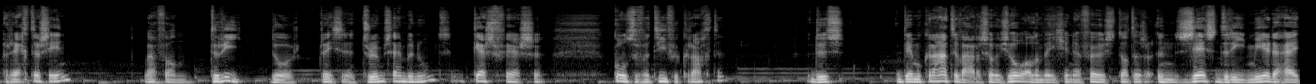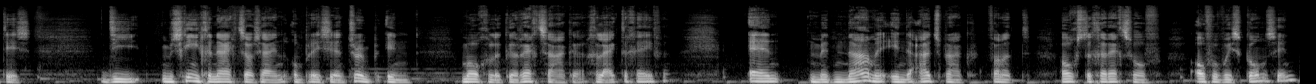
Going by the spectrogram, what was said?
rechters in, waarvan drie door president Trump zijn benoemd. Kerstverse conservatieve krachten. Dus Democraten waren sowieso al een beetje nerveus dat er een 6-3 meerderheid is die misschien geneigd zou zijn om president Trump in mogelijke rechtszaken gelijk te geven. En met name in de uitspraak van het hoogste gerechtshof over Wisconsin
